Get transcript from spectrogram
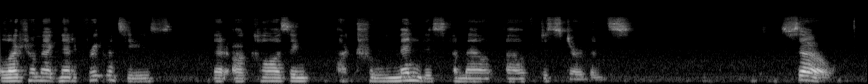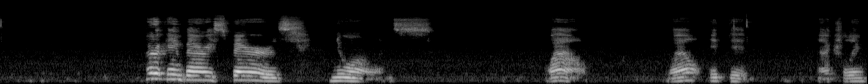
electromagnetic frequencies that are causing a tremendous amount of disturbance. So, Hurricane Barry spares New Orleans. Wow. Well, it did, actually.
